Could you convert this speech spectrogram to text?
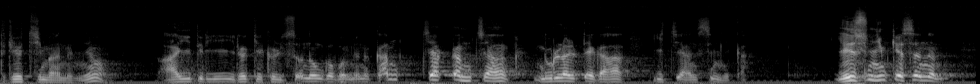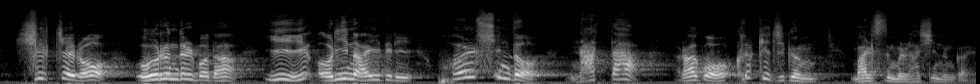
드렸지만은요 아이들이 이렇게 글 써놓은 거 보면 깜짝깜짝 놀랄 때가 있지 않습니까? 예수님께서는 실제로 어른들보다 이 어린 아이들이 훨씬 더 낫다라고 그렇게 지금 말씀을 하시는 거예요.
